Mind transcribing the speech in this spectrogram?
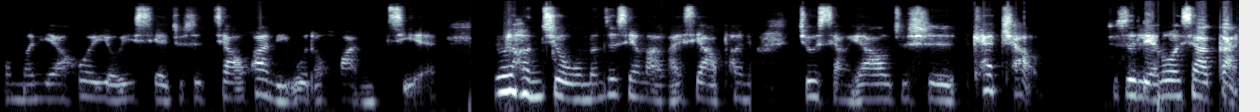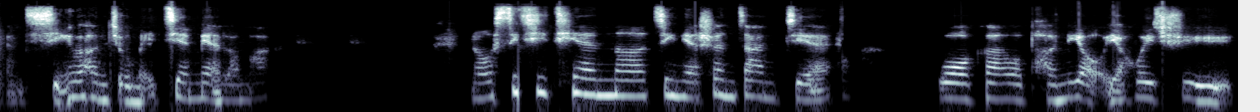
我们也会有一些就是交换礼物的环节，因为很久我们这些马来西亚朋友就想要就是 catch up，就是联络一下感情，因为很久没见面了嘛。然后星期天呢，今年圣诞节，我跟我朋友也会去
